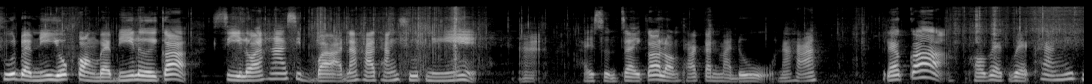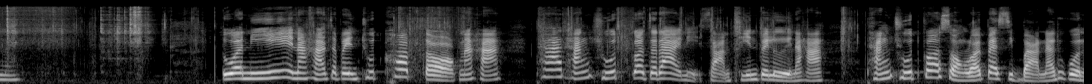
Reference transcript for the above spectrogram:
ชุดแบบนี้ยกกล่องแบบนี้เลยก็450บาทนะคะ ทั้งชุดนี้อะใครสนใจก็ลองทักกันมาดูนะคะ แล้วก็ขอแหวกแหวกข้างนิดนึง ตัวนี้นะคะจะเป็นชุดครอบตอกนะคะ ถ้าทั้งชุดก็จะได้นี่สามชิ้นไปเลยนะคะ ทั้งชุดก็ 280 บาทนะทุกคน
